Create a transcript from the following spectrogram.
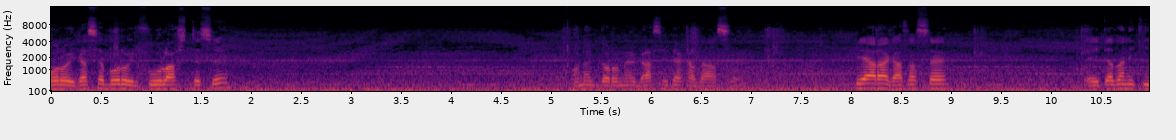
বড়ই, গাছে বড়ইর ফুল আসতেছে। অনেক ধরনের গাছই দেখা যা আছে। পেয়ারা গাছ আছে। এইটা জানি কি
